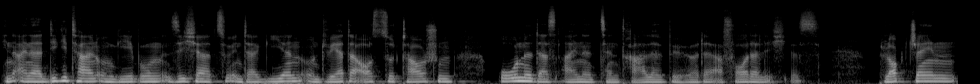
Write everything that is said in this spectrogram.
in einer digitalen Umgebung sicher zu interagieren und Werte auszutauschen, ohne dass eine zentrale Behörde erforderlich ist. Blockchain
